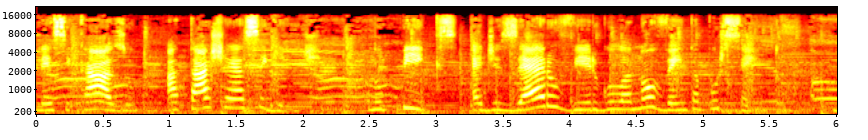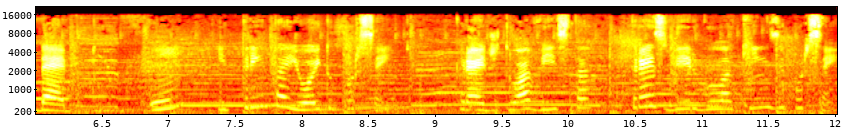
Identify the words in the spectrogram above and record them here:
Nesse caso, a taxa é a seguinte: no Pix é de 0,90%, débito 1,38%, crédito à vista 3,15%.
